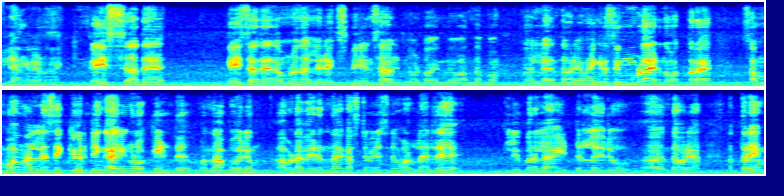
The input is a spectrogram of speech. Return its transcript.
ഇല്ല അങ്ങനെയാണ്. ഗൈസ് അതെ. ഗൈസ് അതെ നമ്മൾ നല്ലൊരു എക്സ്പീരിയൻസ് ആയിരുന്നു കേട്ടോ ഇന്ന് വന്നപ്പം. നല്ല എന്താ പറയുക ഭയങ്കര സിമ്പിൾ ആയിരുന്നു. അത്ര സംഭവം നല്ല സെക്യൂരിറ്റിയും കാര്യങ്ങളൊക്കെ ഉണ്ട്. എന്നാൽ പോലും അവിടെ വരുന്ന കസ്റ്റമേഴ്സിന് വളരെ ലിബറൽ ആയിട്ടുള്ള ഒരു എന്താ പറയുക അത്രയും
